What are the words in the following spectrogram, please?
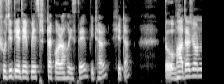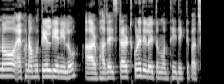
সুজি দিয়ে যে পেস্টটা করা হয়েছে পিঠার, সেটা। তো ভাজার জন্য এখন আম্মু তেল দিয়ে নিল, আর ভাজা স্টার্ট করে দিল ইতিমধ্যেই, দেখতে পাচ্ছ।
